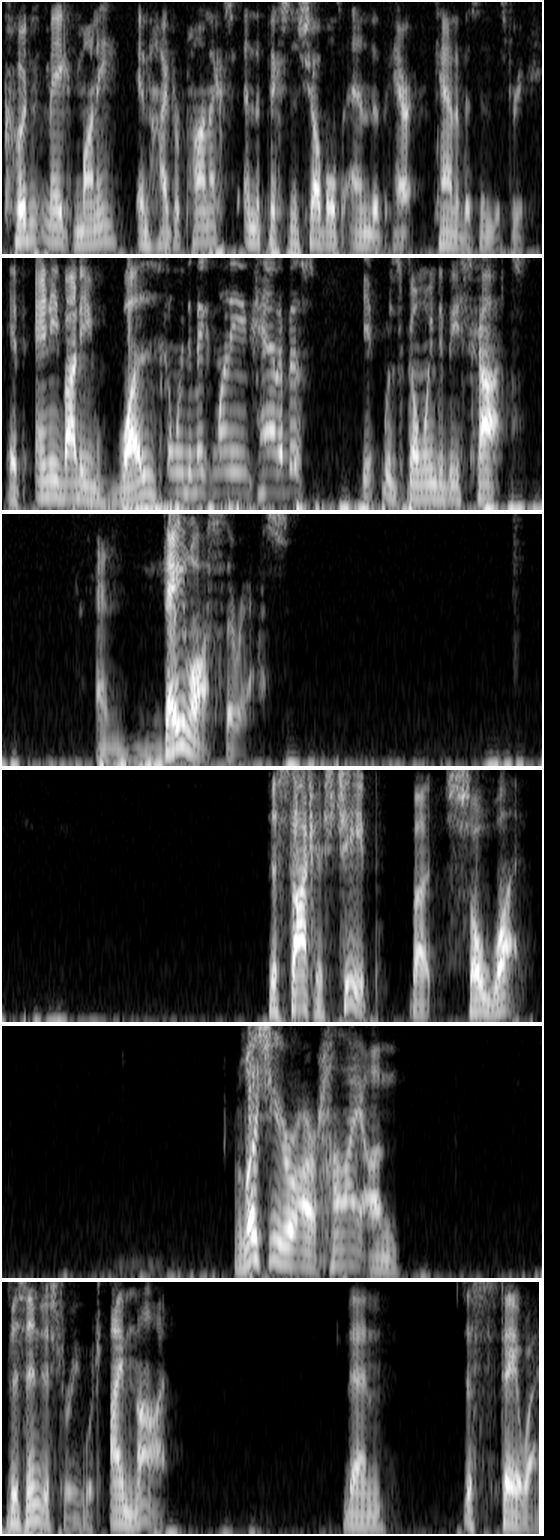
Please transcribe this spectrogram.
couldn't make money in hydroponics and the picks and shovels end of the cannabis industry. If anybody was going to make money in cannabis, it was going to be Scotts. And they lost their ass. This stock is cheap, but so what? Unless you are high on this industry, which I'm not, then just stay away.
